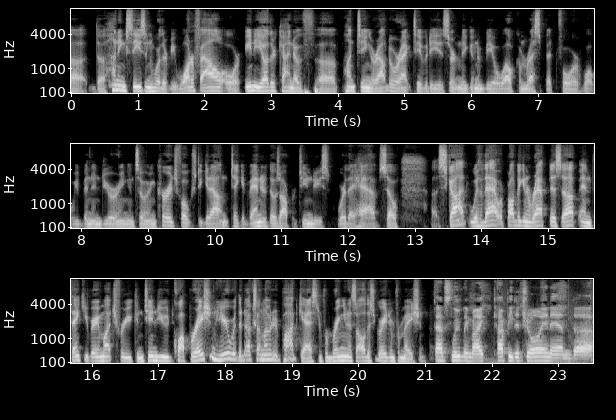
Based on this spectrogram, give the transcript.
uh, the hunting season, whether it be waterfowl or any other kind of uh, hunting or outdoor activity, is certainly going to be a welcome respite for what we've been enduring. And so, I encourage folks to get out and take advantage of those opportunities where they have. So, uh, Scott, with that, we're probably going to wrap this up. And thank you very much for your continued cooperation here with the Ducks Unlimited podcast and for bringing us all this great information. Absolutely, Mike. Happy to join, and uh,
